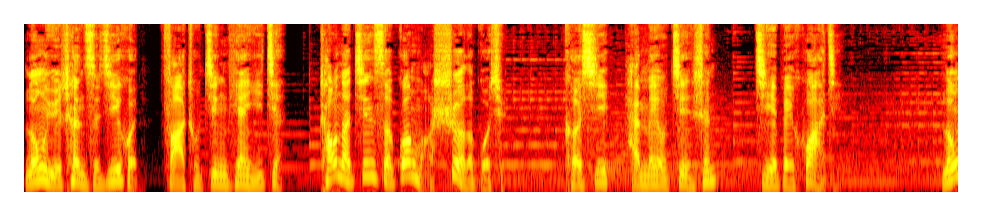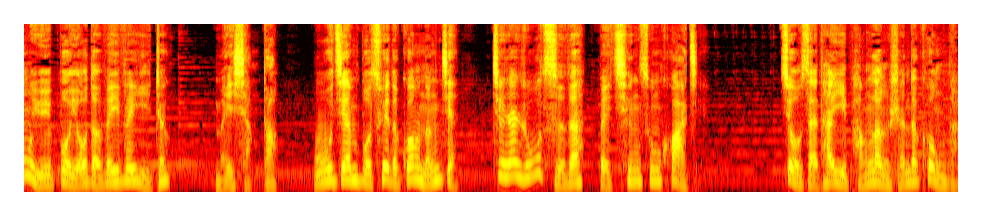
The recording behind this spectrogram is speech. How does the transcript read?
龙宇趁此机会发出惊天一剑。朝那金色光网射了过去，可惜还没有近身，皆被化解。龙宇不由得微微一怔，没想到无坚不摧的光能剑竟然如此的被轻松化解。就在他一旁愣神的空档，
